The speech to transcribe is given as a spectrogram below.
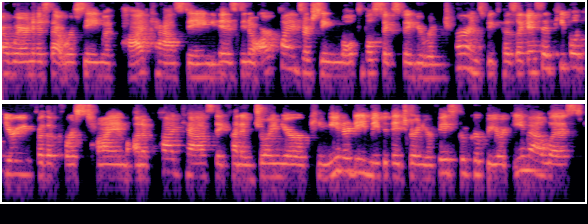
awareness that we're seeing with podcasting is, you know, our clients are seeing multiple six figure returns because, like I said, people hear you for the first time on a podcast. They kind of join your community. Maybe they join your Facebook group or your email list list,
